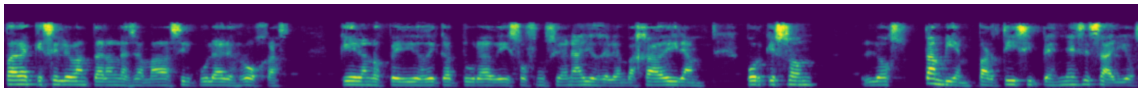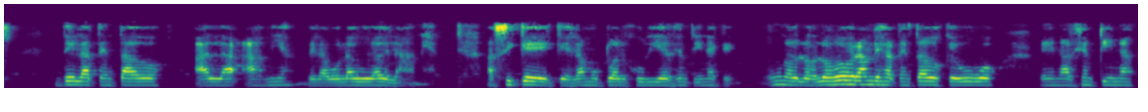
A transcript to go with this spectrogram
para que se levantaran las llamadas circulares rojas, que eran los pedidos de captura de esos funcionarios de la Embajada de Irán, porque son los también partícipes necesarios del atentado a la AMIA, de la voladura de la AMIA. Así que, que es la mutual judía argentina, que uno de los, los dos grandes atentados que hubo en Argentina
